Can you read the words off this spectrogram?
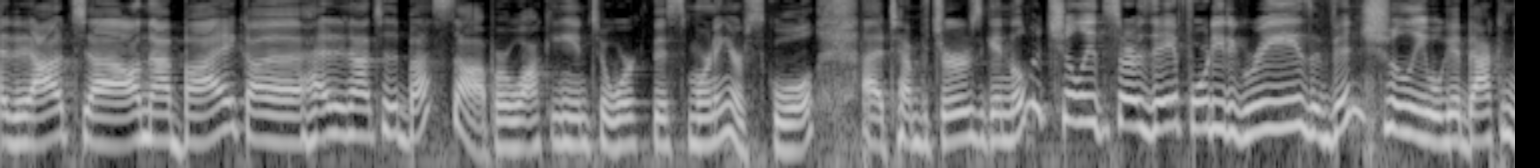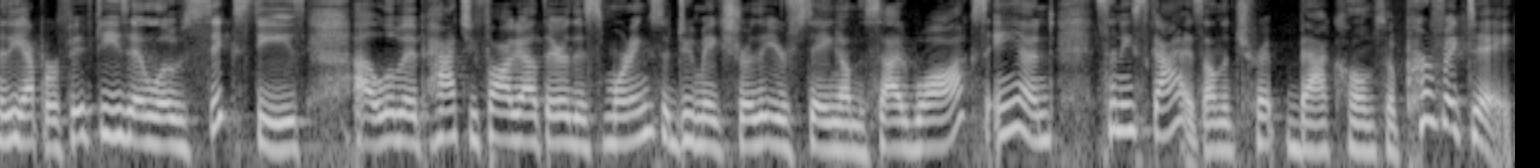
headed out uh, on that bike, uh, headed out to the bus stop or walking into work this morning or school. Uh, temperatures again a little bit chilly at the start of the day at 40 degrees. Eventually we'll get back into the upper 50s and low 60s. a little bit of patchy fog out there this morning, so do make sure that you're staying on the sidewalks and sunny skies on the trip back home. So perfect day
